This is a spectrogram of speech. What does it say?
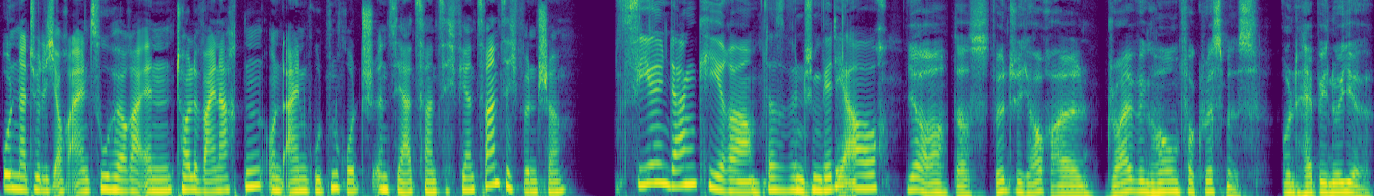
und natürlich auch allen ZuhörerInnen tolle Weihnachten und einen guten Rutsch ins Jahr 2024 wünsche. Vielen Dank, Kira. Das wünschen wir dir auch. Ja, das wünsche ich auch allen. Driving Home for Christmas und Happy New Year.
